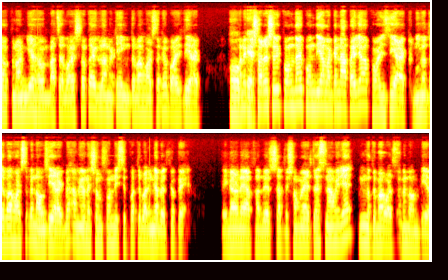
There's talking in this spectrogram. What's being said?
হোক নন গিয়ার হোক বাচ্চার বয়স হোক এগুলো আমাকে ইনতমা হোয়াটসঅ্যাপে বয়স দিয়ে রাখবেন ওকে অনেকে সরাসরি ফোন দেয় ফোন দিয়ে আমাকে না পাইলে ভয়েস দিয়ে রাখবেন নিয়মিত বা হোয়াটসঅ্যাপে নাও দিয়ে রাখবেন আমি অনেক সময় ফোন রিসিভ করতে পারি না ব্যস্ত পেয়ে। এই কারণে আপনাদের সাথে সময় অ্যাডজাস্ট না হইলে নিয়মিত বা হোয়াটসঅ্যাপে নাও দিয়ে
